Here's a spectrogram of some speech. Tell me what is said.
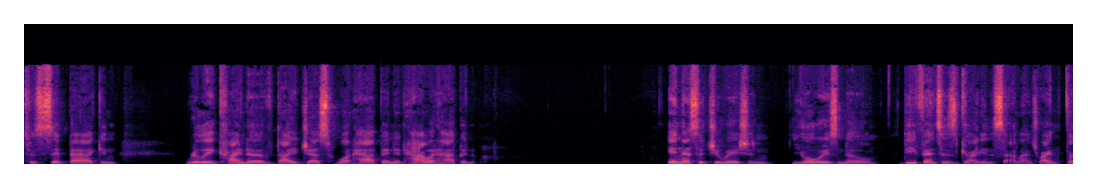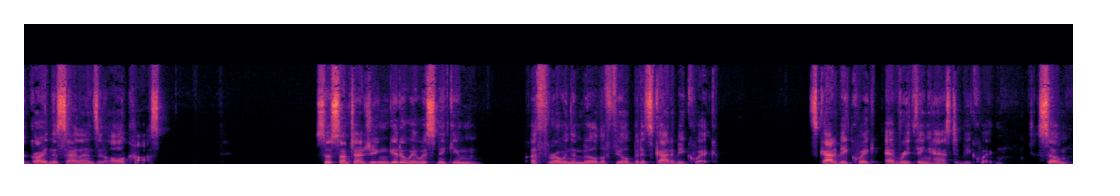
to sit back and really kind of digest what happened and how it happened. In that situation, you always know defense is guiding the sidelines, right? They're guarding the sidelines at all costs. So sometimes you can get away with sneaking a throw in the middle of the field, but it's got to be quick. It's got to be quick. Everything has to be quick. So,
